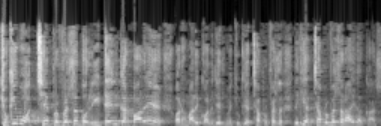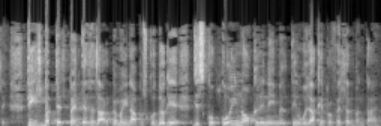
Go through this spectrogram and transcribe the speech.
क्योंकि वो अच्छे प्रोफेसर को रिटेन कर पा रहे हैं और हमारे कॉलेजेस में क्योंकि अच्छा प्रोफेसर देखिए अच्छा प्रोफेसर आएगा कहाँ से? तीस, बत्तीस, पैंतीस हज़ार रुपए महीना आप उसको दोगे, जिसको कोई नौकरी नहीं मिलती, वो जाके प्रोफेसर बनता है।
